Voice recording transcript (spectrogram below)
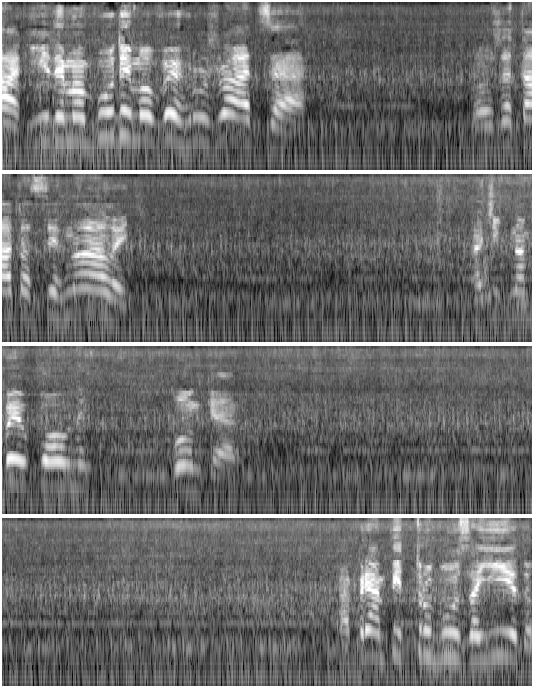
Так, їдемо, будемо вигружатися. То вже тато сигналить. Значить, набив повний бункер. А прям під трубу заїду.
